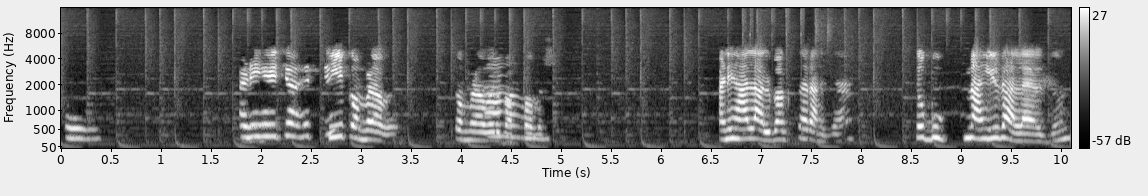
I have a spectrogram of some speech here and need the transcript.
हो. आणि हे जे आहेत ते? ही कमळावर कमळावर हा. बाप्पा बस आणि हा लालबागचा राजा आहे. तो बुक नाही झालाय अजून.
